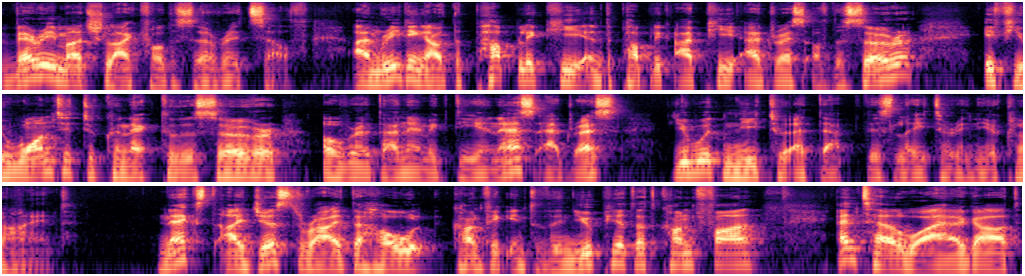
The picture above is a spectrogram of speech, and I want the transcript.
very much like for the server itself. I'm reading out the public key and the public IP address of the server. If you wanted to connect to the server over a dynamic DNS address, you would need to adapt this later in your client. Next, I just write the whole config into the newpeer.conf file and tell WireGuard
